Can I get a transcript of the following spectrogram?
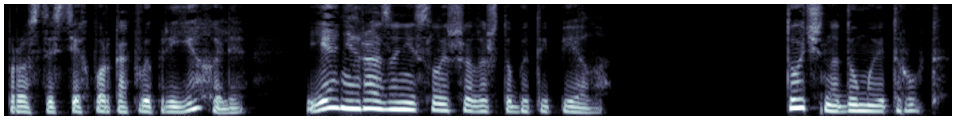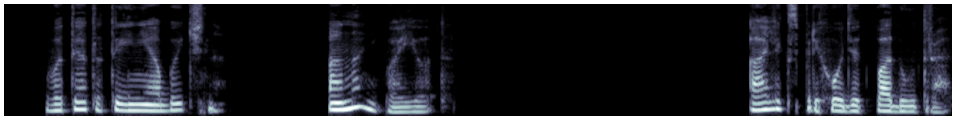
«Просто с тех пор, как вы приехали, я ни разу не слышала, чтобы ты пела». «Точно», — думает Рут, — «вот это-то и необычно. Она не поет». Алекс приходит под утро.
